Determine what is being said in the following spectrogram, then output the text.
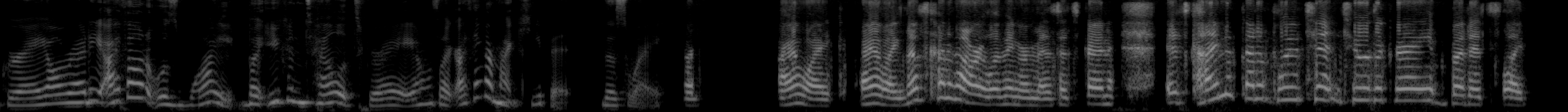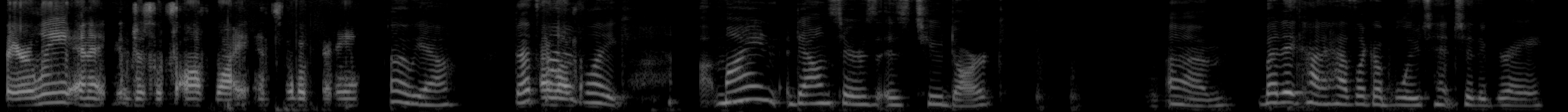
gray already. I thought it was white, but you can tell it's gray. I was like, I think I might keep it this way. I like, I like. That's kind of how our living room is. It's kind of, it's kind of got a blue tint to the gray, but it's like barely, and it just looks off white. It's so pretty. Oh yeah, that's kind of like uh, mine downstairs is too dark. Um, but it kind of has like a blue tint to the gray.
